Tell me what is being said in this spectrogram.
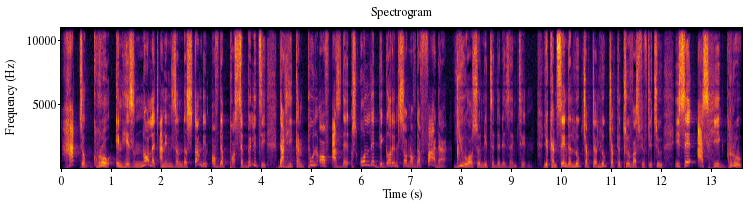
had to grow in his knowledge and in his understanding of the possibility that he can pull off as the only begotten Son of the Father, you also need to do the same thing. You can say in the Luke chapter, Luke chapter 2, verse 52, he said, as he grew,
